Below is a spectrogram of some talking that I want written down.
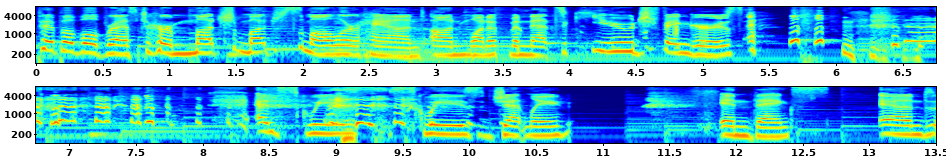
Pippa will rest her much much smaller hand on one of Minette's huge fingers. and squeeze squeeze gently in thanks and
